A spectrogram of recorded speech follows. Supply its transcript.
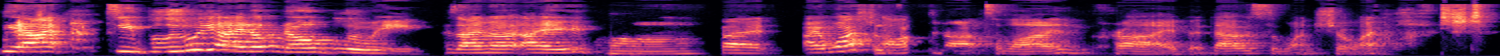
yeah, see Bluey, I don't know Bluey because I'm a I Aww. but I watched Octonauts a lot. I didn't cry, but that was the one show I watched.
